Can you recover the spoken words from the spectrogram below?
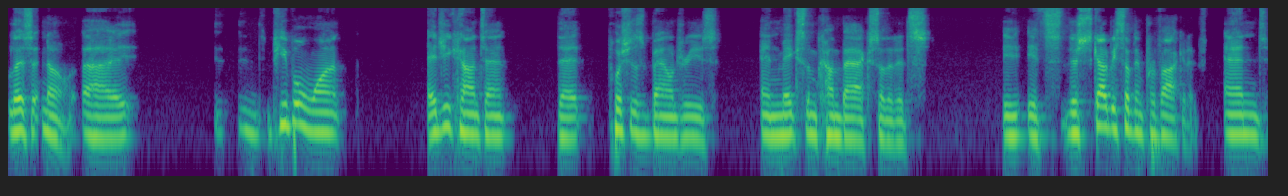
listen, no. Uh, people want edgy content that pushes boundaries and makes them come back so that it's it, it's there's got to be something provocative. And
